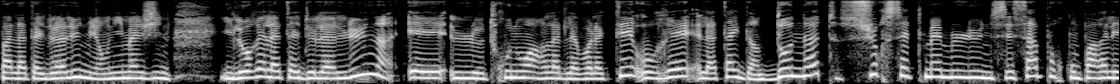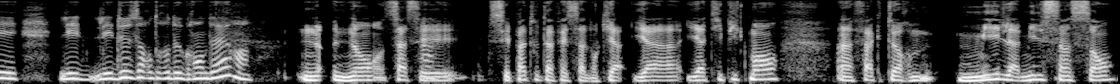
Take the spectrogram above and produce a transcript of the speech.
pas la taille de la Lune, mais on imagine, il aurait la taille de la Lune et le trou noir là de la Voie lactée aurait la taille d'un donut sur cette même Lune. C'est ça pour comparer les, les, les deux ordres de grandeur? Non, ça c'est ah. c'est pas tout à fait ça. Donc il y a, y, a, y a typiquement un facteur 1000 à 1500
